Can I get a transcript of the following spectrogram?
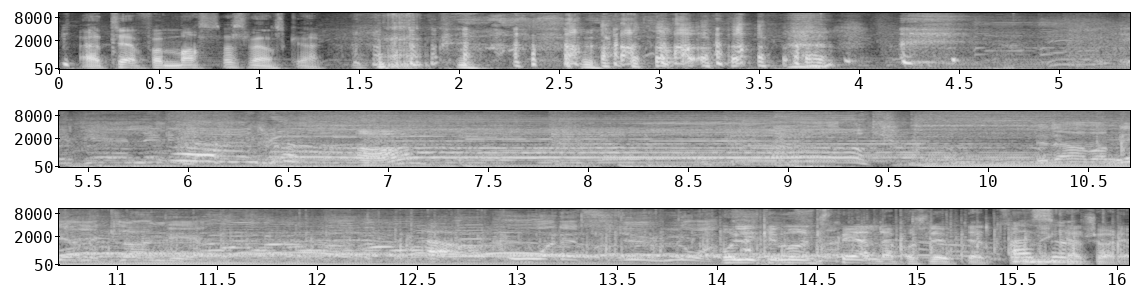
Jag träffar massa svenskar. Det där var Bjällerklang det. Och lite munspel där på slutet, som Alltså, ni kanske hörde.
